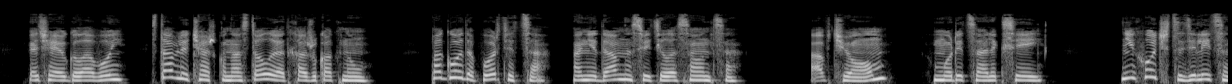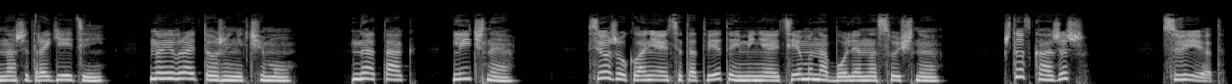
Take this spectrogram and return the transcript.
— качаю головой, ставлю чашку на стол и отхожу к окну. Погода портится, а недавно светило солнце. «А в чем?» — хмурится Алексей. «Не хочется делиться нашей трагедией, но и врать тоже ни к чему. Да так, личное». Все же уклоняюсь от ответа и меняю тему на более насущную. «Что скажешь?» «Свет,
